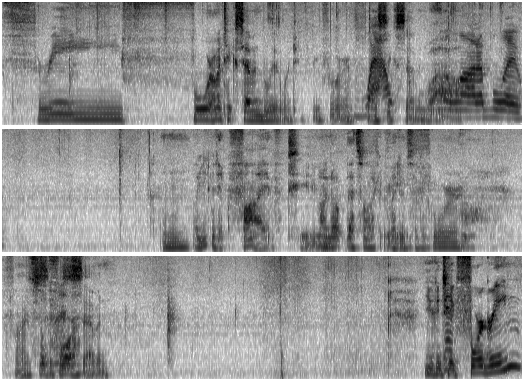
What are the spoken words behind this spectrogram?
three, four. I'm going to take seven blue. One, two, three, four, five, Wow. six, seven. That's a lot of blue. Oh, you can take five. Two, Oh no, that's not like a three, budget city. four, five, Still six, four. seven. You can Yeah. take four green,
